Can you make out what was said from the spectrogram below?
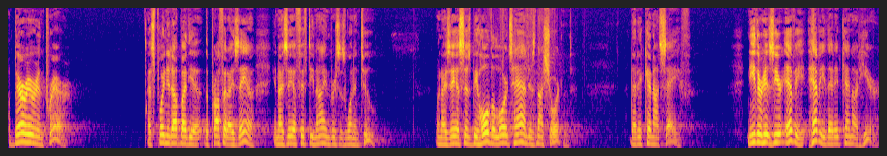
A barrier in prayer. As pointed out by the, the prophet Isaiah in Isaiah 59, verses 1 and 2. When Isaiah says, Behold, the Lord's hand is not shortened, that it cannot save, neither his ear heavy, heavy that it cannot hear.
